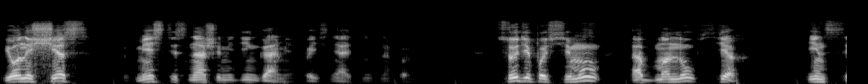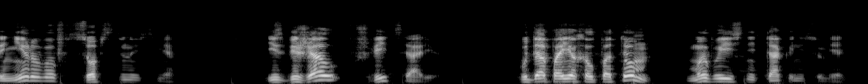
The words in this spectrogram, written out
И он исчез вместе с нашими деньгами, поясняет незнакомец. Судя по всему, обманул всех, инсценировав собственную смерть. Избежал в Швейцарию. Куда поехал потом, мы выяснить так и не сумели.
